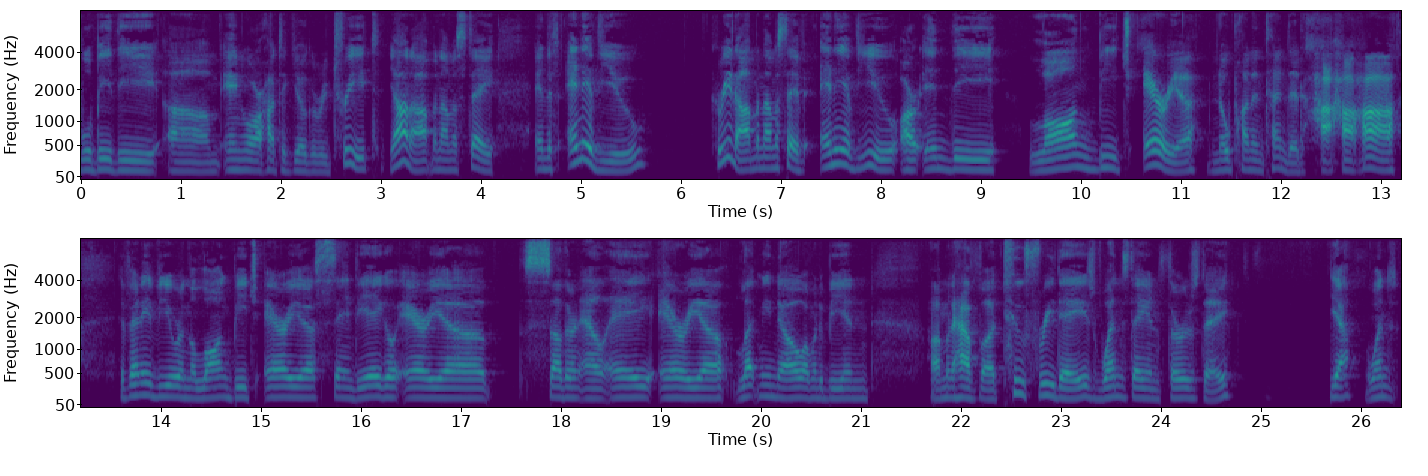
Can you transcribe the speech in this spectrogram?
will be the um, annual Arhatic Yoga Retreat, Yana Namaste. And if any of you, Karina Namaste, if any of you are in the Long Beach area, no pun intended, ha ha ha, if any of you are in the Long Beach area, San Diego area, Southern LA area, let me know. I'm going to be in, I'm going to have uh, two free days, Wednesday and Thursday. Yeah, Wednesday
